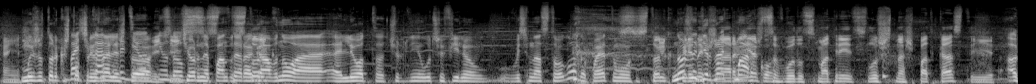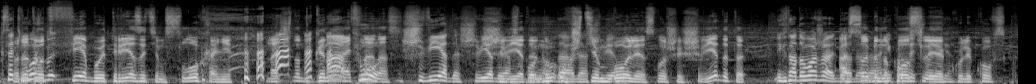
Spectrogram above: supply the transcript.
конечно. Мы же только В что признали, что. Черная пантера говно, а лед чуть ли не лучший фильм 18 года, поэтому. Столько Нужно держать норвежцев марку. будут смотреть, слушать наш подкаст, и А, кстати, вот может вот быть- фе будет резать им слух, они начнут А, гнать фу, на нас. шведы, шведы, Шведы, вспомнил, ну да, уж да, тем шведы. более, слушай, шведы-то, Их надо уважать, да, да, да, особенно они крутые после чуваки. Куликовского.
